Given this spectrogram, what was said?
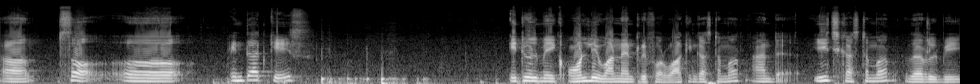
Uh, so uh, in that case it will make only one entry for walking customer and uh, each customer there will be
